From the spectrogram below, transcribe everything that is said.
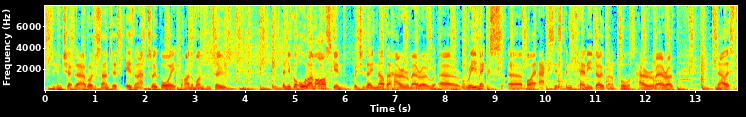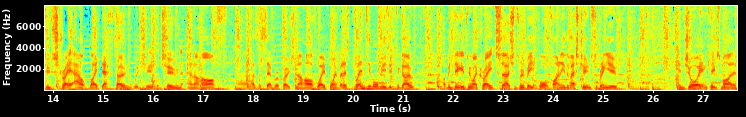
So you can check that out. Roger Sanchez is an absolute boy behind the ones and twos. Then you've got All I'm Asking, which is another Harry Romero uh, remix uh, by Axis and Kenny Dope, and of course, Harry Romero. Now listen to Straight Out by Deftone, which is a tune and a half. Uh, as I said, we're approaching the halfway point, but there's plenty more music to go. I've been digging through my crates, searching through Beatport, finding the best tunes to bring you. Enjoy and keep smiling.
